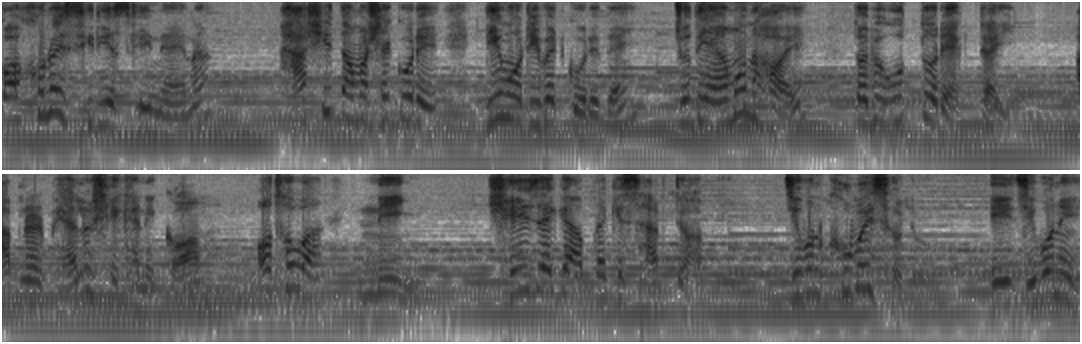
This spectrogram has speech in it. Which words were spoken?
কখনোই সিরিয়াসলি নেয় না? হাসি তামাশা করে ডিমোটিভেট করে দেয়? যদি এমন হয় তবে উত্তর একটাই, আপনার ভ্যালু সেখানে কম অথবা নেই। সেই জায়গায় আপনাকে ছাড়তে হবে। জীবন খুবই ছোট। এই জীবনে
